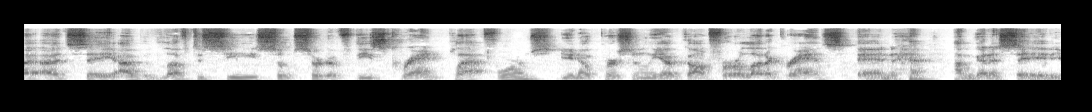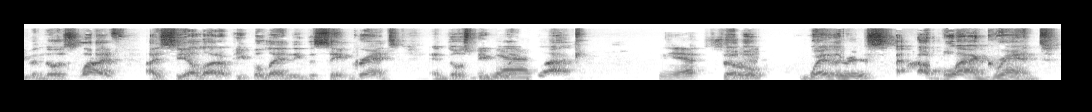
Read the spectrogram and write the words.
I, would say I would love to see some sort of these grant platforms. You know, personally, I've gone for a lot of grants, and I'm going to say it, even though it's live, I see a lot of people landing the same grants, and those people are black. Yeah. So whether it's a black grant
